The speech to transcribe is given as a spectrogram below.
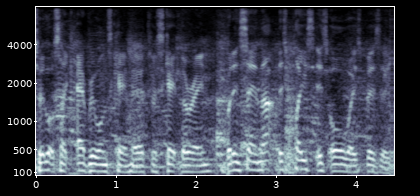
So it looks like everyone's came here to escape the rain. But in saying that, this place is always busy.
